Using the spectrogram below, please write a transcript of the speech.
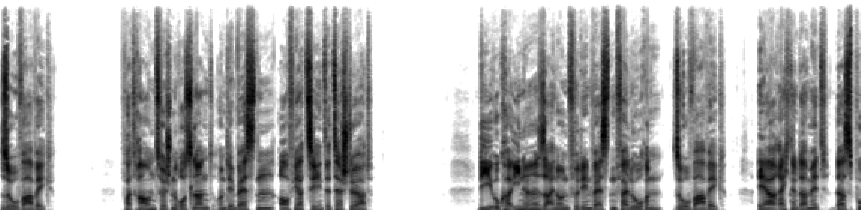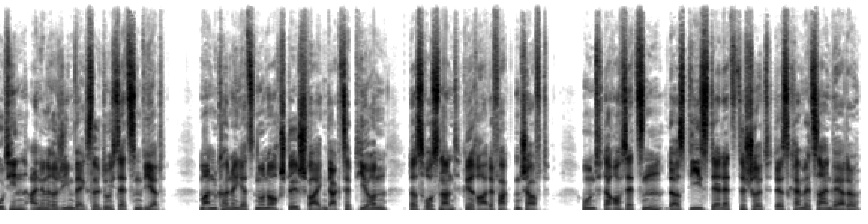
So Warwick. Vertrauen zwischen Russland und dem Westen auf Jahrzehnte zerstört. Die Ukraine sei nun für den Westen verloren, so Warwick. Er rechnet damit, dass Putin einen Regimewechsel durchsetzen wird. Man könne jetzt nur noch stillschweigend akzeptieren, dass Russland gerade Fakten schafft und darauf setzen, dass dies der letzte Schritt des Kremls sein werde.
